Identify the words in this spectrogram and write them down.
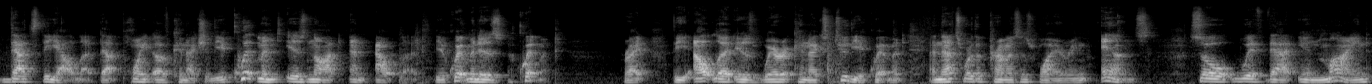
That's the outlet, that point of connection. The equipment is not an outlet. The equipment is equipment, right? The outlet is where it connects to the equipment, and that's where the premises wiring ends. So with that in mind,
